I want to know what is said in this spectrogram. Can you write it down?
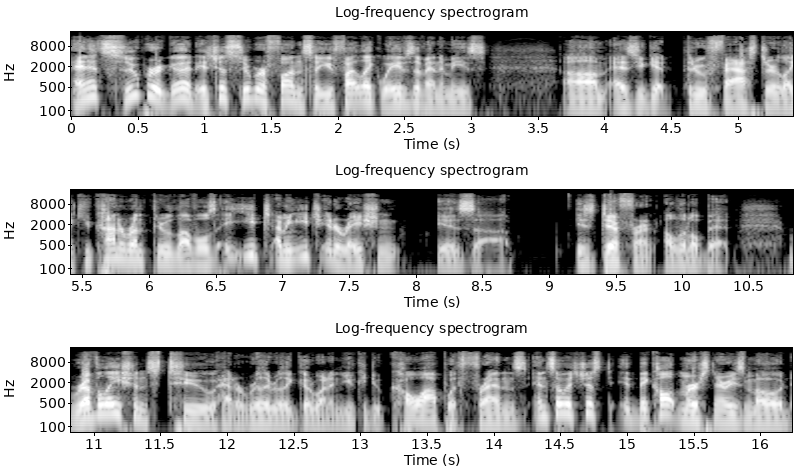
And it's super good. It's just super fun. So you fight like waves of enemies um, as you get through faster. Like you kind of run through levels. Each, I mean, each iteration is uh, is different a little bit. Revelations 2 had a really, really good one, and you could do co op with friends. And so it's just, they call it Mercenaries mode.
